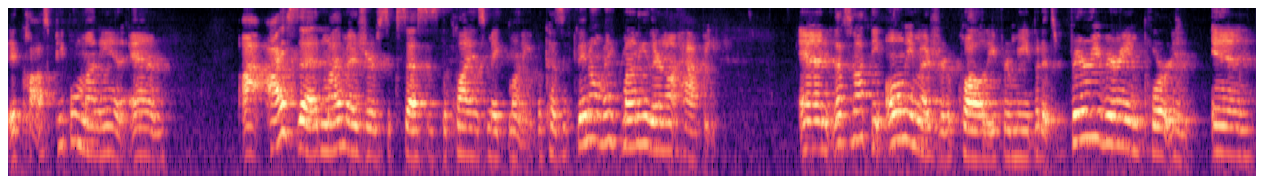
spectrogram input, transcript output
It cost people money, and, and I, I said my measure of success is the clients make money because if they don't make money, they're not happy. And that's not the only measure of quality for me, but it's very, very important in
